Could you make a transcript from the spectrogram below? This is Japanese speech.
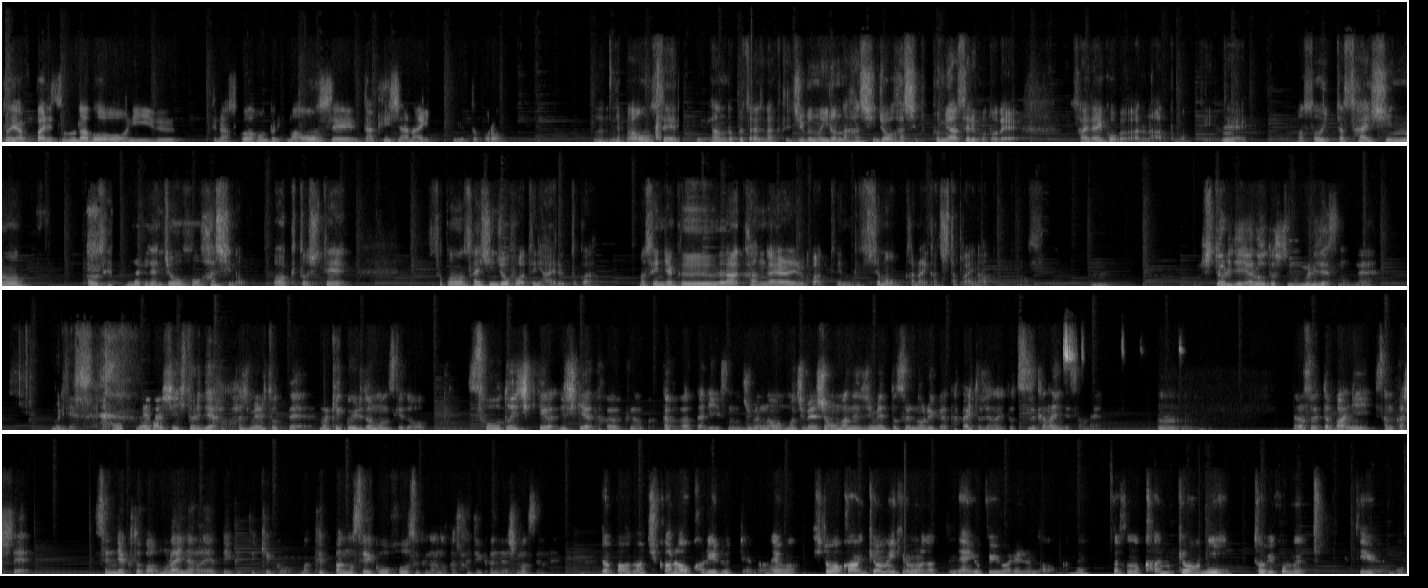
とやっぱりそのラボにいるっていうのは、あそこは本当に、まあ音声だけじゃないっていうところ。うん、やっぱ音声単独じゃなくて自分のいろんな発信、情報発信と組み合わせることで最大効果があるなと思っていて、うん、まあ、そういった最新の音声だけじゃない情報発信の枠として、そこの最新情報は手に入るとか、まあ、戦略が考えられる場っていうのとしてもかなり価値高いなと思ってます。うん、一人でやろうとしても無理ですもんね。無理です。音声配信一人で始める人って、まあ、結構いると思うんですけど、相当意識が意識が高くな高かったり、その自分のモチベーションをマネジメントする能力が高い人じゃないと続かないんですよね。うん、だからそういった場に参加して、戦略とかをもらいながらやっていくって結構、まあ、鉄板の成功法則なのかなという感じはしますよね。場の力を借りるっていうのはね、人は環境の生き物だってね、よく言われるんだからね。だその環境に飛び込むっていうね、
